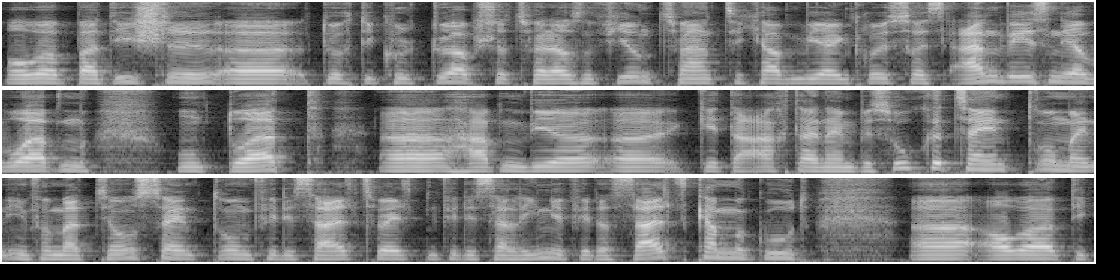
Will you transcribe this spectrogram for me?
aber Bad Ischl äh, durch die Kulturabschluss 2024 haben wir ein größeres Anwesen erworben und dort äh, haben wir äh, gedacht an ein Besucherzentrum, ein Informationszentrum für die Salzwelten, für die Saline, für das Salzkammergut. Äh, aber die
